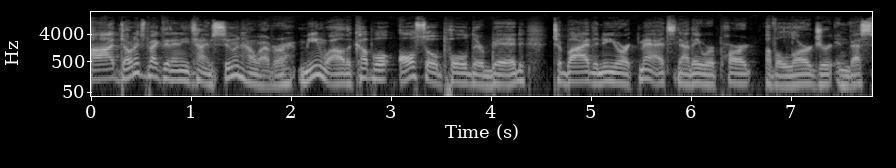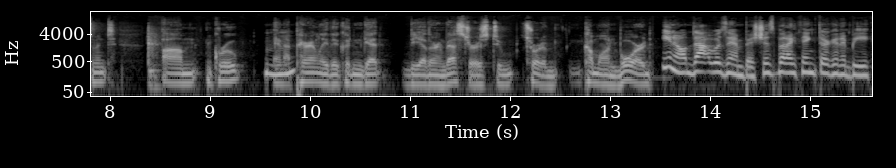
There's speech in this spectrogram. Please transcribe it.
Uh, don't expect it anytime soon, however. Meanwhile, the couple also pulled their bid to buy the New York Mets. Now, they were part of a larger investment um, group, and apparently they couldn't get the other investors to sort of come on board. you know, that was ambitious, but I think they're going to be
